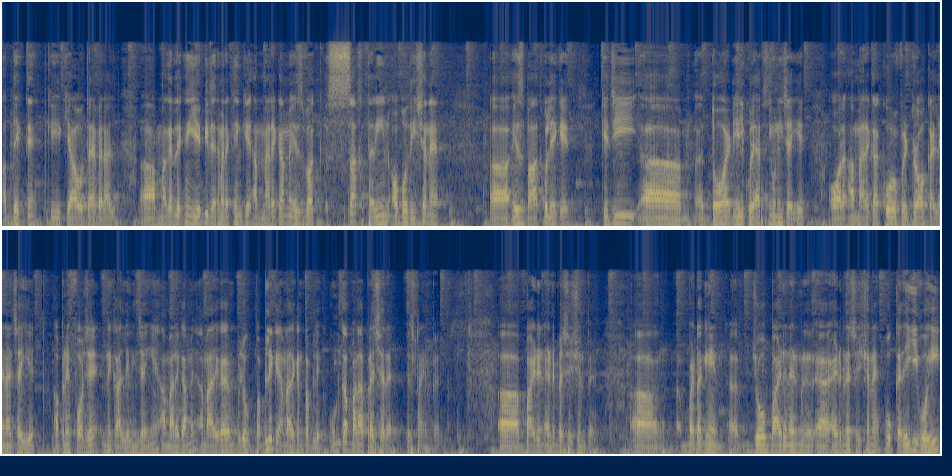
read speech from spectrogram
अब देखते हैं कि क्या होता है बहरहाल। मगर देखें ये भी ध्यान में रखें कि अमेरिका में इस वक्त सख्त तरीन अपोजिशन है आ, इस बात को लेके कि जी दोहा डील कोलैप्स नहीं होनी चाहिए और अमेरिका को विड्रॉ कर लेना चाहिए अपने फ़ौजें निकाल लेनी चाहिए अमेरिका में। अमेरिका में जो पब्लिक है अमेरिकन पब्लिक उनका बड़ा प्रेशर है इस टाइम पे बाइडन एडमिनिस्ट्रेशन पे। बट अगेन जो बाइडन एडमिनिस्ट्रेशन है, वो करेगी वही,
